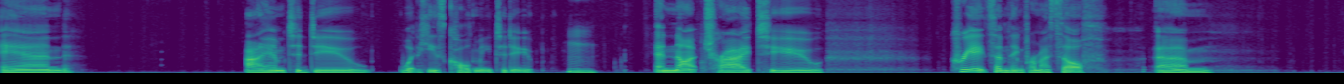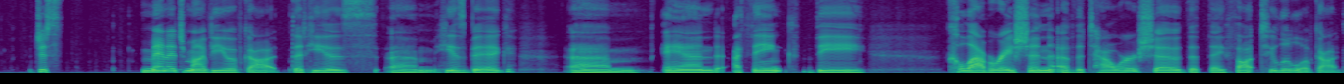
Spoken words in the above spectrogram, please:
and I am to do what he's called me to do Hmm. and not try to create something for myself. Um, just manage my view of God that He is um, He is big, Um, and I think the collaboration of the tower showed that they thought too little of God.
